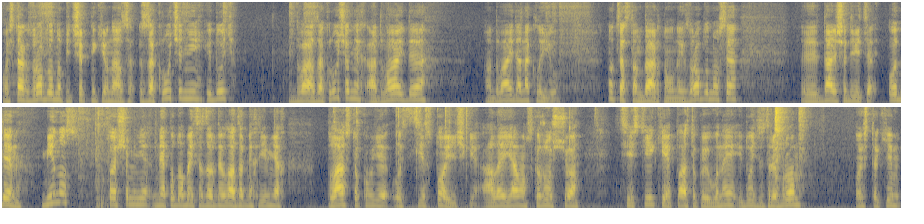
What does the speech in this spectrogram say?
Ось так зроблено. Підшипники у нас закручені йдуть. Два закручених, а два йде, а два йде на клею. Ну, це стандартно у них зроблено все. Далі дивіться, один мінус, то, що мені не подобається завжди в лазерних рівнях, пластикові ось ці стоїчки. Але я вам скажу, що ці стійки пластикові вони йдуть з ребром, ось таким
